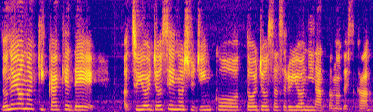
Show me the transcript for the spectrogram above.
どのようなきっかけで強い女性の主人公を登場させるようになったのですか？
